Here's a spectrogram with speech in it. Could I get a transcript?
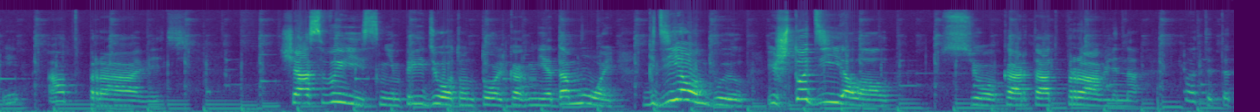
и отправить. Сейчас выясним, придет он только мне домой. Где он был и что делал? Все, карта отправлена. Вот это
